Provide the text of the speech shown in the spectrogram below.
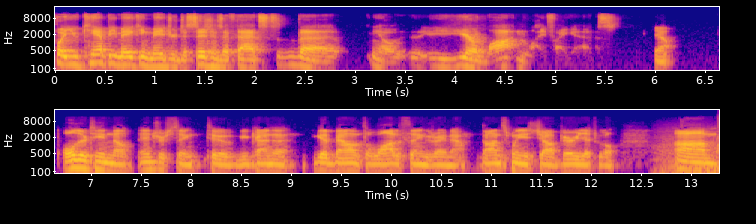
but you can't be making major decisions if that's the you know your lot in life, I guess. Yeah, older team though, interesting too. You kind of get to balance a lot of things right now. Don Sweeney's job very difficult. Um,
